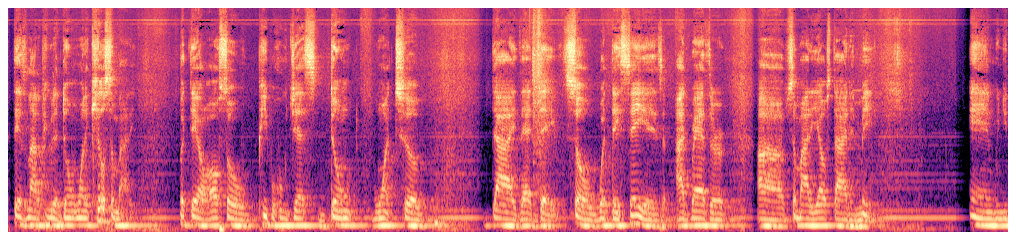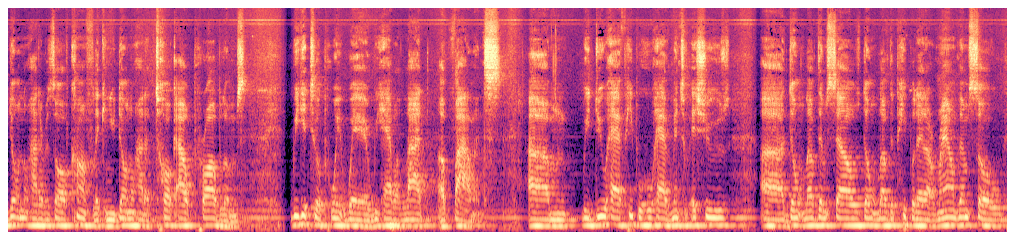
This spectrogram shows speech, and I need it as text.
There's a lot of people that don't want to kill somebody, but there are also people who just don't want to die that day. So what they say is, I'd rather uh, somebody else die than me. And when you don't know how to resolve conflict and you don't know how to talk out problems, we get to a point where we have a lot of violence. Um, we do have people who have mental issues, uh, don't love themselves, don't love the people that are around them. So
